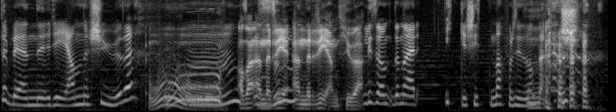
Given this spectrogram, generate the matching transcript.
Det ble en ren 20, det. Oh. Altså en, re, en ren 20. Liksom, den er ikke skitten, da, for å si det sånn.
